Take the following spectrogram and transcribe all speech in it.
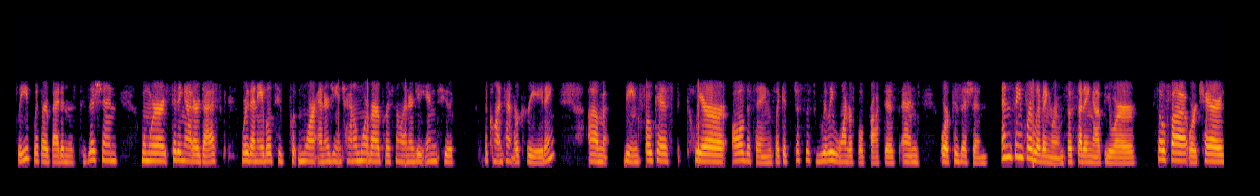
sleep with our bed in this position when we're sitting at our desk we're then able to put more energy and channel more of our personal energy into the, content we're creating um, being focused clear all the things like it's just this really wonderful practice and or position and same for living room. So setting up your sofa or chairs,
